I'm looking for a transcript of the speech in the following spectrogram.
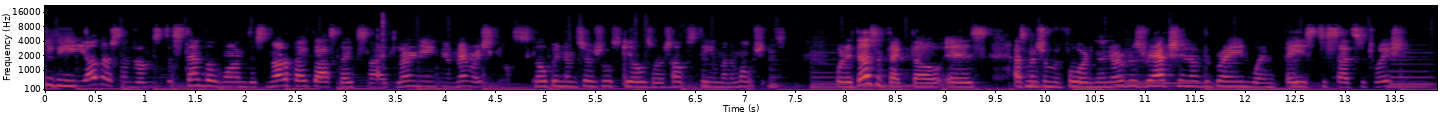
To the other syndromes, the Stendhal one does not affect aspects like learning and memory skills, coping and social skills, or self esteem and emotions. What it does affect, though, is, as mentioned before, the nervous reaction of the brain when faced to sad situation.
